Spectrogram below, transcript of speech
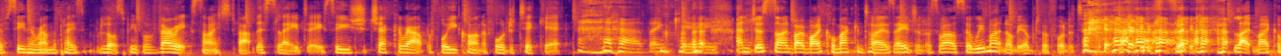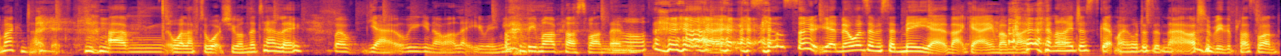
I've seen around the place. Lots of people are very excited about this lady, so you should check her out before you can't afford a ticket. Thank you. and just signed by Michael McIntyre's agent as well, so we might not be able to afford a ticket very soon, like Michael McIntyre gigs. Um, we'll have to watch you on the telly. well, yeah, well, you know, I'll let you in. You can be my plus one then. Oh. That's so yeah, no one's ever said me yet in that game. I'm like, can I just get my orders in now to be the plus one?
